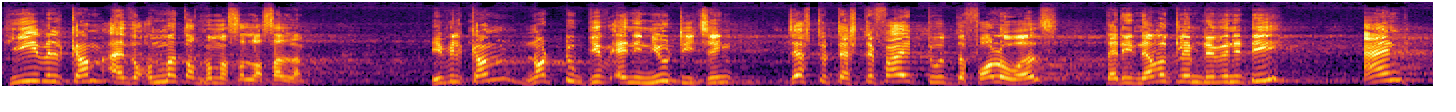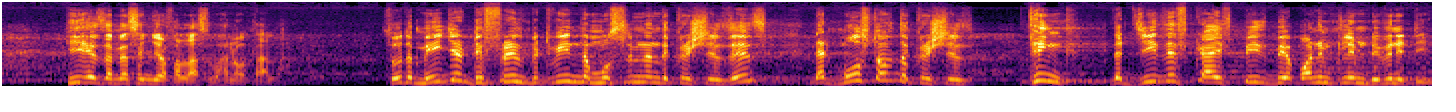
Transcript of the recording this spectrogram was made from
He will come as the ummah of Muhammad. He will come not to give any new teaching, just to testify to the followers that he never claimed divinity and he is the messenger of Allah subhanahu wa ta'ala. So the major difference between the Muslims and the Christians is that most of the Christians think that Jesus Christ, peace be upon him, claimed divinity.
